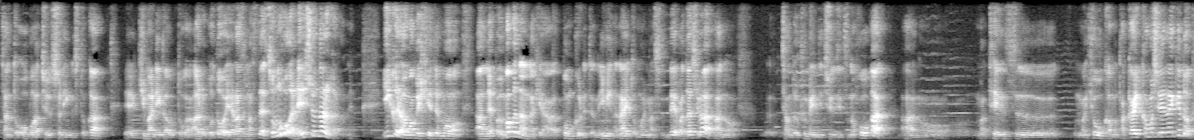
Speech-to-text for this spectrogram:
ちゃんとオーバートゥースリングスとか、えー、決まりが音があることをやらせます。でその方が練習になるからね。いくらうまく弾けてもあのやっぱうまくならなきゃコンクールっていうのは意味がないと思いますんで私はあのちゃんと譜面に忠実の方があの、まあ、点数まあ、評価も高いかもしれないけど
